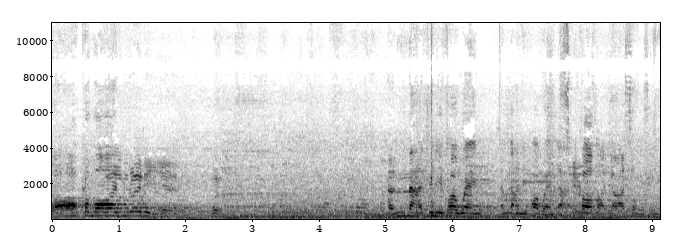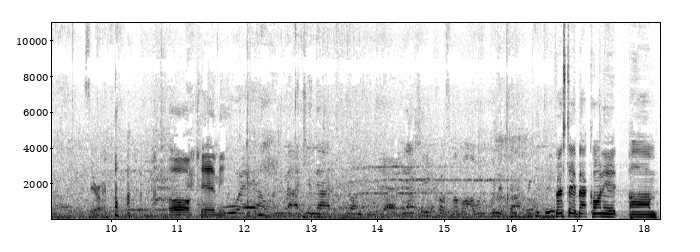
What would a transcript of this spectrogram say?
Oh, come on. I'm ready, yeah. Imagine if I went, imagine if I went that. If I was like, nah, it's on zero. Oh, Cammy. Wow, imagine that. It actually crossed my mind. I wouldn't, wouldn't have done it. We First day back on it. Um,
